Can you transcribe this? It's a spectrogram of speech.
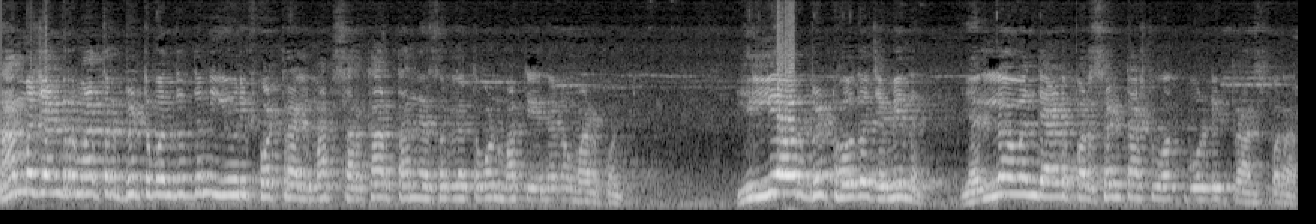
ನಮ್ಮ ಜನರು ಮಾತ್ರ ಬಿಟ್ಟು ಬಂದದ್ದನ್ನು ಇವ್ರಿಗೆ ಕೊಟ್ರೆ ಅಲ್ಲಿ ಮತ್ತೆ ಸರ್ಕಾರ ತನ್ನ ಹೆಸರಲ್ಲೇ ತಗೊಂಡು ಮತ್ತೆ ಏನೇನೋ ಮಾಡ್ಕೊಂಡು ಇಲ್ಲಿ ಅವ್ರು ಬಿಟ್ಟು ಹೋದ ಜಮೀನು. ಎಲ್ಲೋ ಒಂದು ಎರಡು ಪರ್ಸೆಂಟ್ ಅಷ್ಟು ವಕ್ ಬೋರ್ಡಿಗೆ ಟ್ರಾನ್ಸ್ಫರ್ ಆಗ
